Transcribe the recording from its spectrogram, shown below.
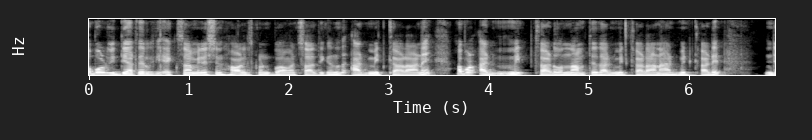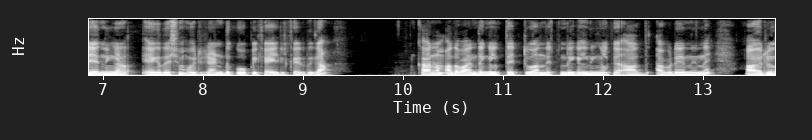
അപ്പോൾ വിദ്യാർത്ഥികൾക്ക് എക്സാമിനേഷൻ ഹാളിൽ കൊണ്ടുപോകാൻ സാധിക്കുന്നത് അഡ്മിറ്റ് കാർഡാണ് അപ്പോൾ അഡ്മിറ്റ് കാർഡ് ഒന്നാമത്തേത് അഡ്മിറ്റ് കാർഡാണ് അഡ്മിറ്റ് കാർഡിൽ നിങ്ങൾ ഏകദേശം ഒരു രണ്ട് കോപ്പി കയ്യിൽ കരുതുക. കാരണം അഥവാ എന്തെങ്കിലും തെറ്റ് വന്നിട്ടുണ്ടെങ്കിൽ നിങ്ങൾക്ക് അത് അവിടെ നിന്ന് ആ ഒരു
